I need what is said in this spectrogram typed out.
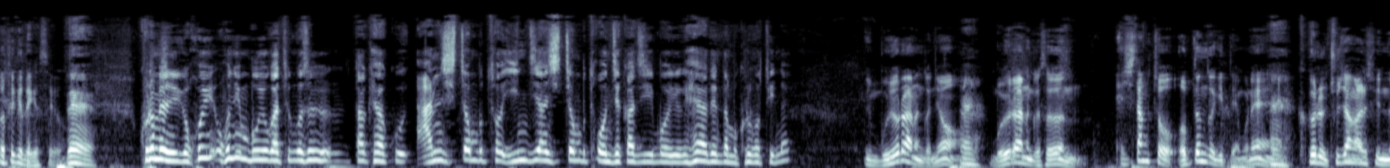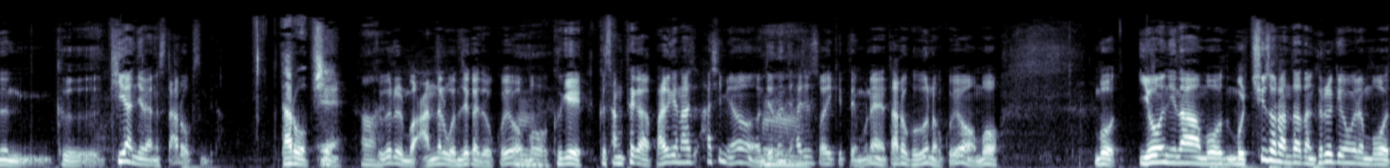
어떻게 되겠어요? 네. 그러면 이게 혼인, 혼인무효 같은 것을 딱 해갖고 안 시점부터 인지한 시점부터 언제까지 뭐 해야 된다 뭐 그런 것도 있나요? 이 무효라는 건요. 네. 무효라는 것은 애시당초 없던 거기 때문에 네. 그거를 주장할 수 있는 그 기한이라는 것은 따로 없습니다. 따로 없이. 예. 어. 그거를 뭐 안날 언제까지 없고요. 뭐 그게 그 상태가 발견하시면 언제든지 하실 수가 있기 때문에 따로 그건 없고요. 뭐뭐 이혼이나 뭐 뭘 취소를 한다든 그럴 경우에는 뭐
